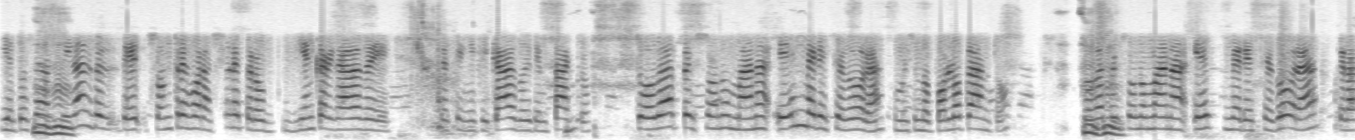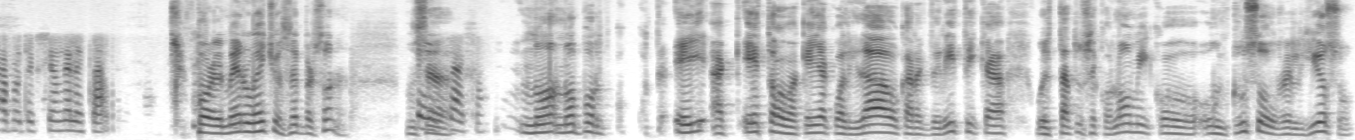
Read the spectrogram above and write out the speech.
Y entonces al final de, son tres oraciones, pero bien cargadas de, significado y de impacto. Toda persona humana es merecedora, como diciendo, por lo tanto, toda persona humana es merecedora de la protección del Estado por el mero hecho de ser persona. O sea, no, no por esta o aquella cualidad o característica o estatus económico o incluso religioso,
